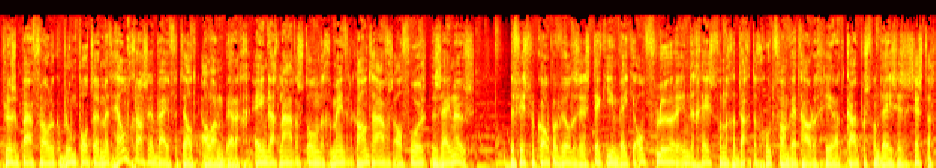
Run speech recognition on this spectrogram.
plus een paar vrolijke bloempotten met helmgras erbij, vertelt Allan Berg. Eén dag later stonden de gemeentelijke handhavers al voor zijn neus. De visverkoper wilde zijn stekkie een beetje opfleuren... in de geest van de gedachtegoed van wethouder Gerard Kuipers van D66.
